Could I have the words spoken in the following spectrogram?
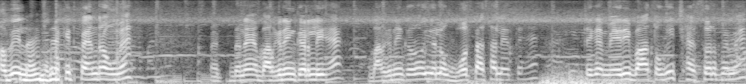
अभी जैकेट पहन रहा हूँ मैं। मैंने बार्गेनिंग कर ली है। बार्गेनिंग करो, ये लोग बहुत पैसा लेते हैं। ठीक है, मेरी बात होगी छः सौ रुपये में।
